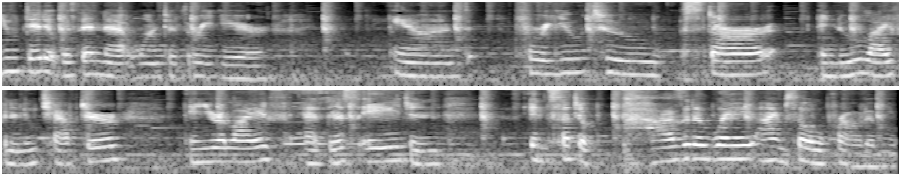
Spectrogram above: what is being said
you did it within that one to three year. And for you to start a new life and a new chapter in your life at this age and in such a positive way. I am so proud of you,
